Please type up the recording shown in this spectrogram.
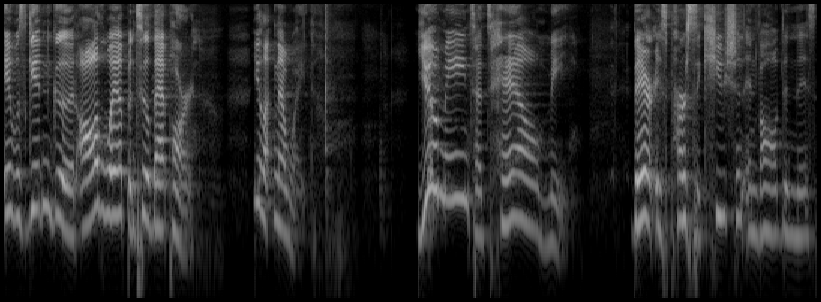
it was getting good all the way up until that part. You're like, now wait. You mean to tell me there is persecution involved in this?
